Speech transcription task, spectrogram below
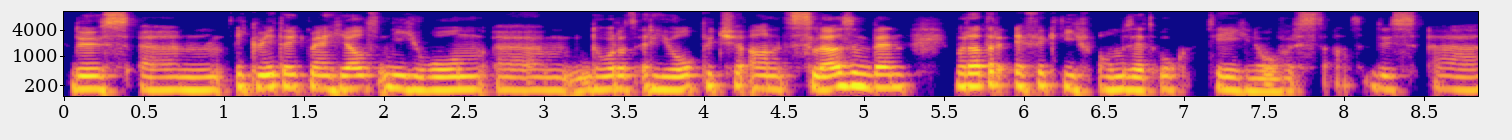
Dus um, ik weet dat ik mijn geld niet gewoon um, door het rioolputje aan het sluizen ben, maar dat er effectief omzet ook tegenover staat. Dus uh,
